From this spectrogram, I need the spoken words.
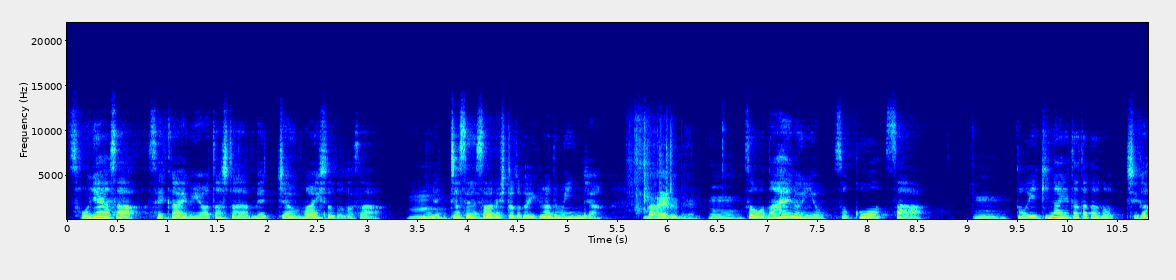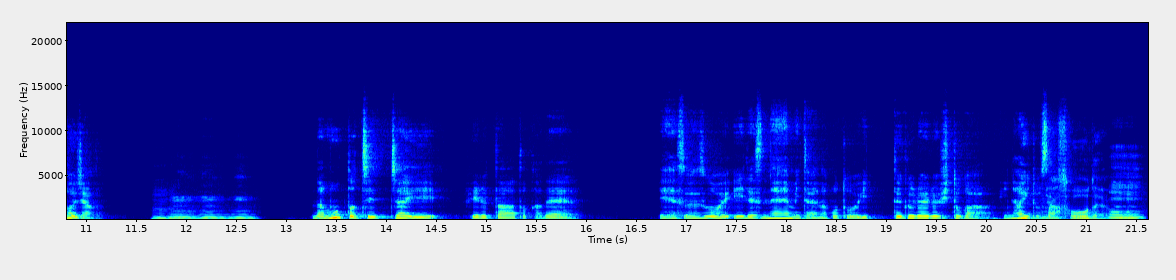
そりゃさ、世界見渡したらめっちゃ上手い人とかさ、うんめっちゃセンスある人とかいくらでもいいんじゃん。なえるね。うん。そう、なえるんよ。そこさ、うん。といきなり戦うの違うじゃん。だかう。うんうんんらもっとちっちゃいフィルターとかで、えー、それすごいいいですね、みたいなことを言ってくれる人がいないといや、さ。そうだよ。うん。うんうん。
